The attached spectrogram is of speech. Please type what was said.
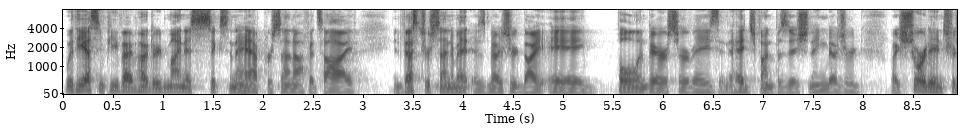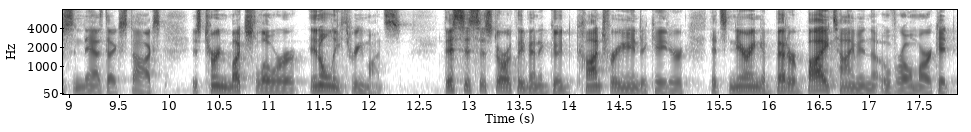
with the S&P 500 minus 6.5% off its high, investor sentiment as measured by AA bull and bear surveys and hedge fund positioning measured by short interest in NASDAQ stocks has turned much lower in only three months. This has historically been a good contrary indicator that's nearing a better buy time in the overall market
